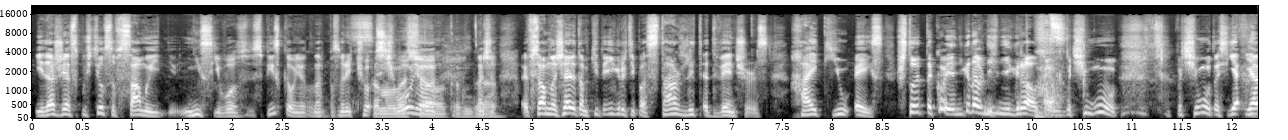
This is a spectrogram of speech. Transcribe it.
И даже я спустился в самый низ его списка, у него надо посмотреть, чё- С чего у него начала там, да. начал. Э, В самом начале там какие-то игры типа Starlit Adventures, High Q Ace. Что это такое? Я никогда в них не играл. Почему? Почему? То есть я, я,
